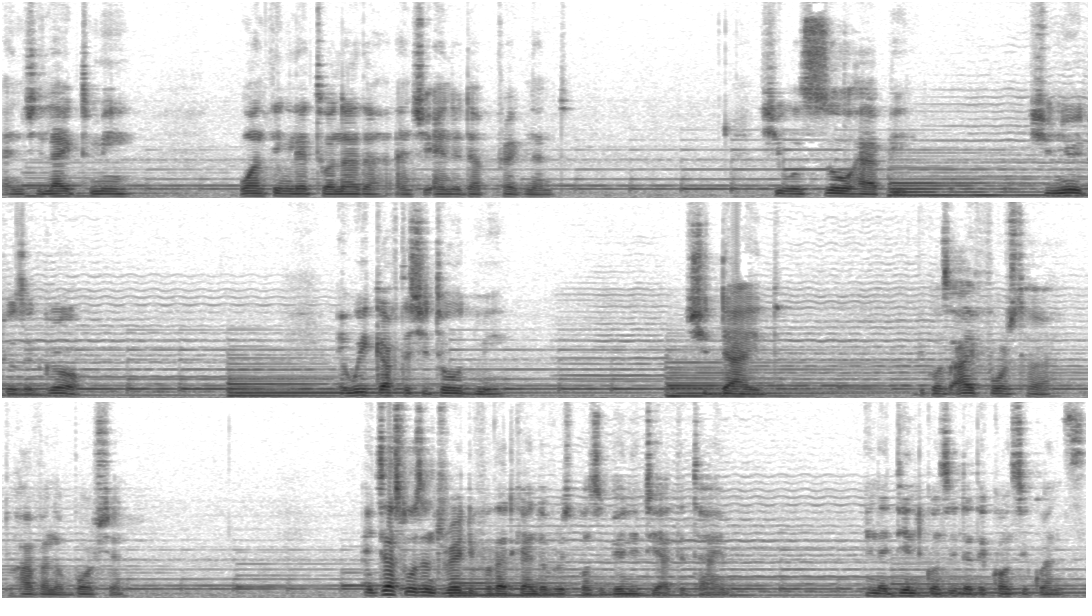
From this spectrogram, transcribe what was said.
and she liked me. One thing led to another and she ended up pregnant. She was so happy. She knew it was a girl. A week after she told me, she died because I forced her to have an abortion. I just wasn't ready for that kind of responsibility at the time, and I didn't consider the consequence.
